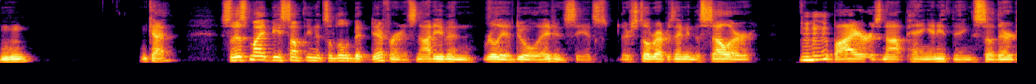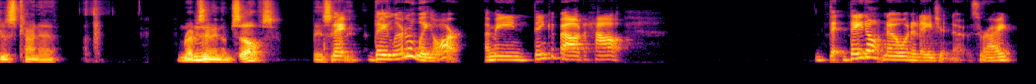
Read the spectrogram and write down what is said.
Mm-hmm. Okay. So this might be something that's a little bit different. It's not even really a dual agency. It's they're still representing the seller. Mm-hmm. The buyer is not paying anything, so they're just kind of mm-hmm. representing mm-hmm. themselves, basically. They, they literally are. I mean, think about how they, they don't know what an agent knows, right?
